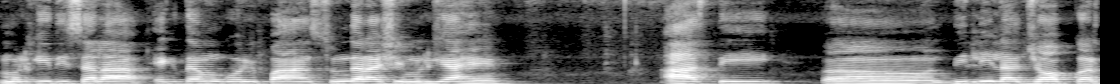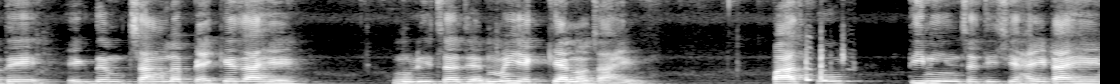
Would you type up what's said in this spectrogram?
मुलगी दिसायला एकदम गोरीपान सुंदर अशी मुलगी आहे. आज ती दिल्लीला जॉब करते. एकदम चांगलं पॅकेज आहे. मुलीचा जन्म एक्क्याण्णवचा आहे. पाच फूट तीन इंच तिची हाईट आहे.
